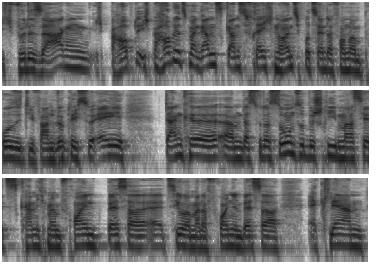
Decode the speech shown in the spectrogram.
ich würde sagen, ich behaupte, ich behaupte jetzt mal ganz, ganz frech, 90 Prozent davon waren positiv, waren mhm. wirklich so, ey, danke, ähm, dass du das so und so beschrieben hast. Jetzt kann ich meinem Freund besser erzählen oder meiner Freundin besser erklären,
